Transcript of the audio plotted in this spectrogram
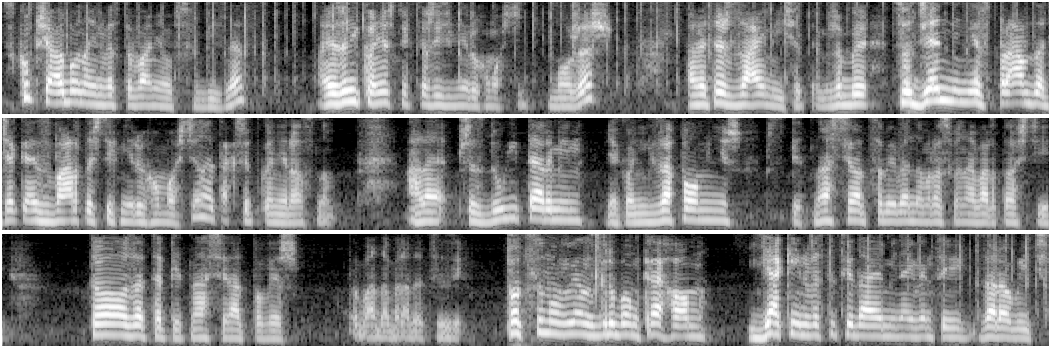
Skup się albo na inwestowaniu w swój biznes, a jeżeli koniecznie chcesz iść w nieruchomości, możesz, ale też zajmij się tym, żeby codziennie nie sprawdzać, jaka jest wartość tych nieruchomości. One tak szybko nie rosną. Ale przez długi termin, jak o nich zapomnisz, przez 15 lat sobie będą rosły na wartości, to za te 15 lat powiesz, to była dobra decyzja. Podsumowując grubą krechą, jakie inwestycje daje mi najwięcej zarobić?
